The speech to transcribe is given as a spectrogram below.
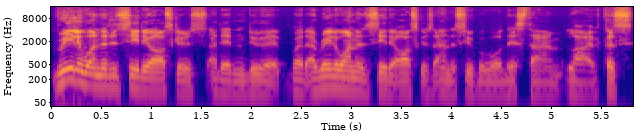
really wanted to see the Oscars. I didn't do it, but I really wanted to see the Oscars and the Super Bowl this time live because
